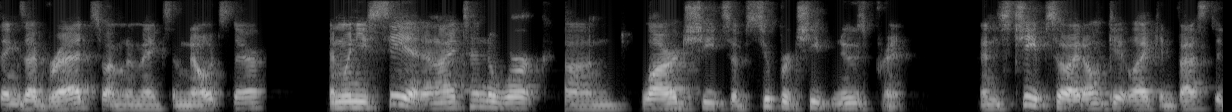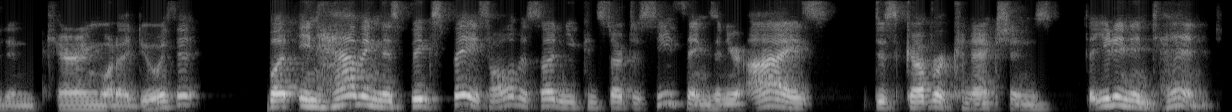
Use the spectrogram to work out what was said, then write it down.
things I've read, so I'm going to make some notes there. And when you see it, and I tend to work on large sheets of super cheap newsprint, and it's cheap so i don't get like invested in caring what i do with it but in having this big space all of a sudden you can start to see things and your eyes discover connections that you didn't intend.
